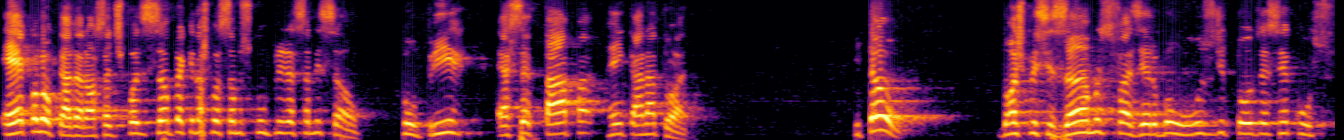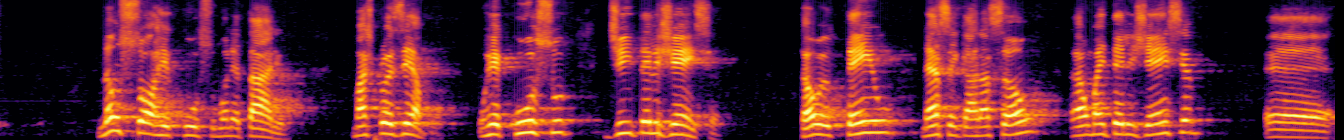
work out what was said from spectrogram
é colocado à nossa disposição para que nós possamos cumprir essa missão, cumprir essa etapa reencarnatória. Então, nós precisamos fazer o bom uso de todos esses recursos. Não só recurso monetário, mas, por exemplo, o recurso de inteligência. Então, eu tenho nessa encarnação né, uma inteligência é,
